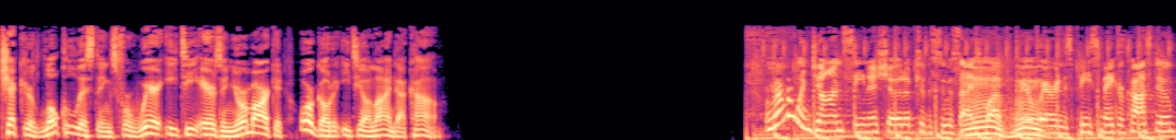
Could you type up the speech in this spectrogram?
Check your local listings for where ET airs in your market or go to etonline.com. Remember when John Cena showed up to the Suicide Squad premiere Mhm. wearing his Peacemaker costume?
